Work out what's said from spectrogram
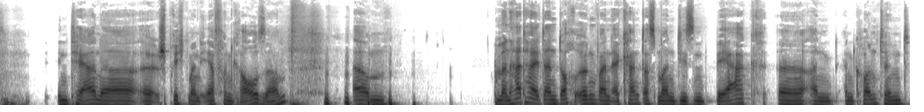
interner äh, spricht man eher von grausam. ähm, man hat halt dann doch irgendwann erkannt, dass man diesen Berg äh, an, an Content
